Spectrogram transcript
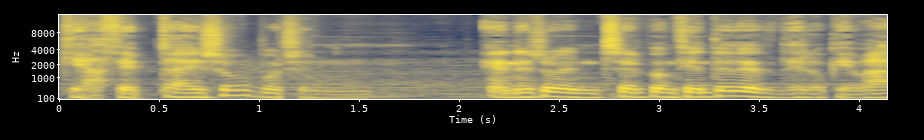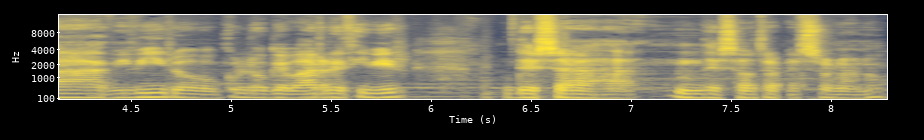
que acepta eso, pues en, eso, en ser consciente de, lo que va a vivir o lo que va a recibir de esa, de esa otra persona, ¿no?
